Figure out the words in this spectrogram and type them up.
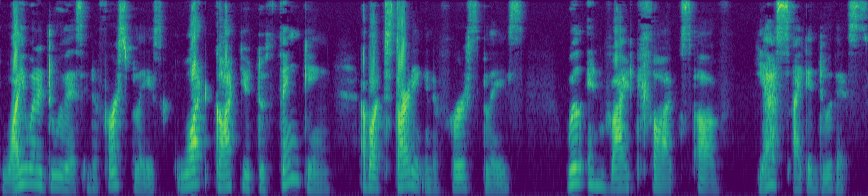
why you want to do this in the first place, what got you to thinking about starting in the first place, will invite thoughts of, yes, I can do this.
